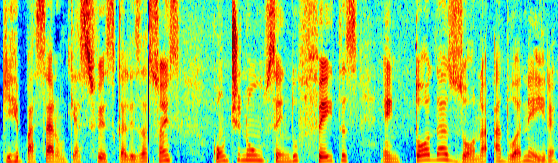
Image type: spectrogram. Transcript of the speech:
que repassaram que as fiscalizações continuam sendo feitas em toda a zona aduaneira.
